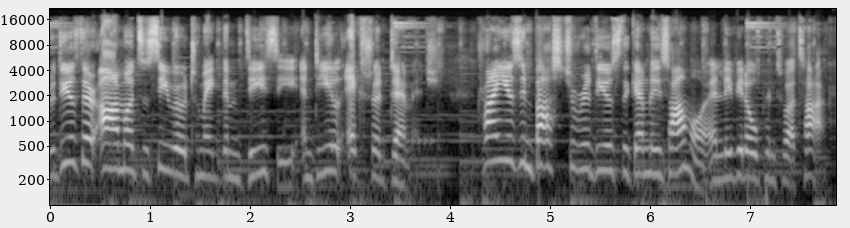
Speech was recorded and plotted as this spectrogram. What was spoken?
Reduce their armor to zero to make them dizzy and deal extra damage. Try using Bust to reduce the Gemlin's armor and leave it open to attack.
